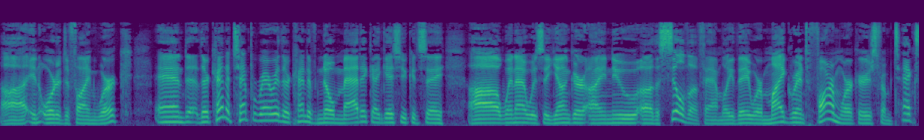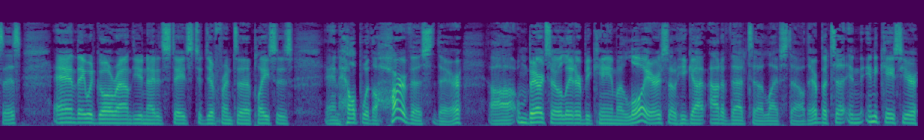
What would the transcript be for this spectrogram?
uh, in order to find work. And uh, they're kind of temporary. They're kind of nomadic, I guess you could say. Uh, when I was a younger, I knew uh, the Silva family. They were migrant farm workers from Texas, and they would go around the United States to different uh, places and help with the harvest there. Uh, Umberto later became a lawyer, so he got out of that lifestyle there. But in any case here,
